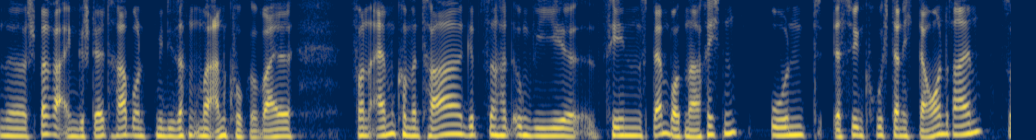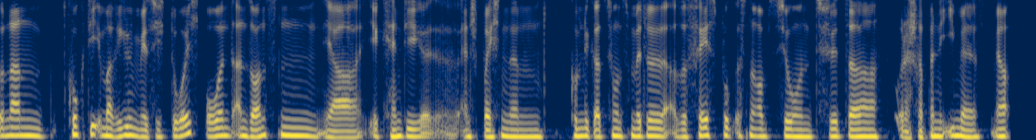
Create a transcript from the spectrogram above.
eine Sperre eingestellt habe und mir die Sachen immer angucke, weil von einem Kommentar gibt es dann halt irgendwie zehn Spambot-Nachrichten und deswegen gucke ich da nicht dauernd rein, sondern gucke die immer regelmäßig durch. Und ansonsten, ja, ihr kennt die äh, entsprechenden Kommunikationsmittel, also Facebook ist eine Option, Twitter oder schreibt mir eine E-Mail. Ja,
